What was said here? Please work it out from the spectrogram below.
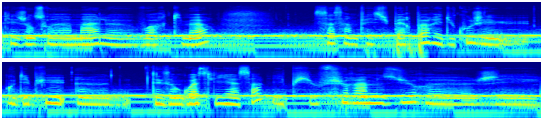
que les gens soient mal, euh, voire qu'ils meurent. Ça, ça me fait super peur et du coup, j'ai eu au début euh, des angoisses liées à ça. Et puis au fur et à mesure, j'ai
